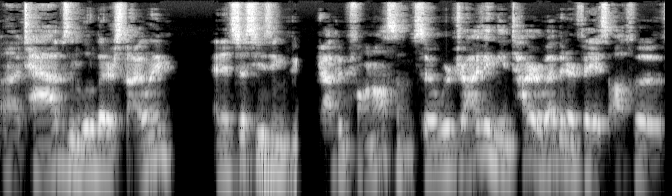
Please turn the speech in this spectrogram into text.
uh, tabs and a little better styling, and it's just using Bootstrap and Font Awesome. So we're driving the entire web interface off of.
